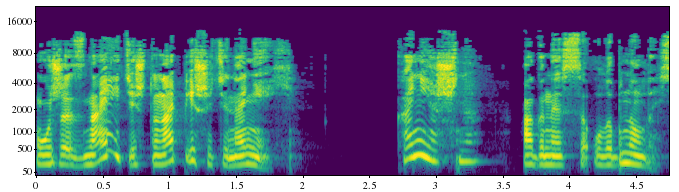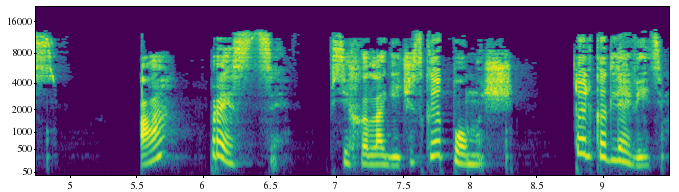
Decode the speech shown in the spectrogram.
Уже знаете, что напишите на ней?» «Конечно», — Агнеса улыбнулась. «А. Прессы. Психологическая помощь. Только для ведьм».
